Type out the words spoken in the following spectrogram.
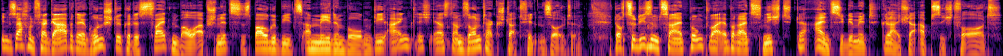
in Sachen Vergabe der Grundstücke des zweiten Bauabschnitts des Baugebiets am Medembogen, die eigentlich erst am Sonntag stattfinden sollte. Doch zu diesem Zeitpunkt war er bereits nicht der Einzige mit gleicher Absicht vor Ort.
